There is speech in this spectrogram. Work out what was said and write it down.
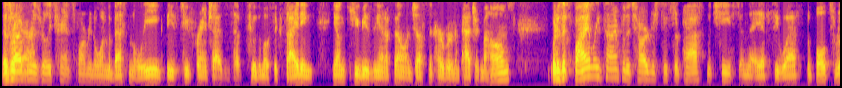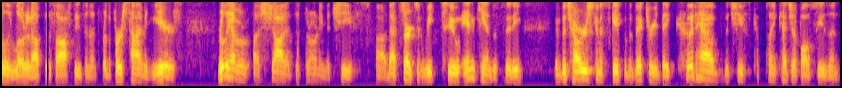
this rivalry yeah. is really transformed into one of the best in the league. These two franchises have two of the most exciting young QBs in the NFL, and Justin Herbert and Patrick Mahomes. But is it finally time for the Chargers to surpass the Chiefs in the AFC West? The Bolts really loaded up this offseason, and for the first time in years, really have a, a shot at dethroning the Chiefs. Uh, that starts in week two in Kansas City. If the Chargers can escape with the victory, they could have the Chiefs playing catch up all season.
